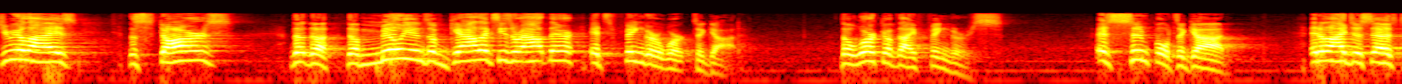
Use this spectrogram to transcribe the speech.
Do you realize the stars? The, the, the millions of galaxies are out there, it's finger work to God. The work of thy fingers. It's simple to God. And Elijah says,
